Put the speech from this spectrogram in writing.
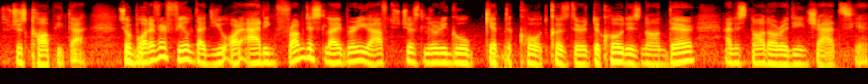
So just copy that. So whatever field that you are adding from this library, you have to just literally go get the code because the code is not there and it's not already in ShadCN.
